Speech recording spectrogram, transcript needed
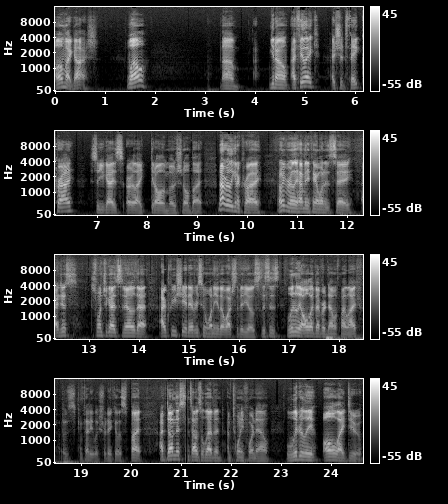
oh my gosh. Well, um, you know, I feel like I should fake cry so you guys are like get all emotional, but I'm not really gonna cry. I don't even really have anything I wanted to say. I just just want you guys to know that I appreciate every single one of you that watch the videos. This is literally all I've ever done with my life. This confetti looks ridiculous, but I've done this since I was 11. I'm 24 now. Literally all I do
